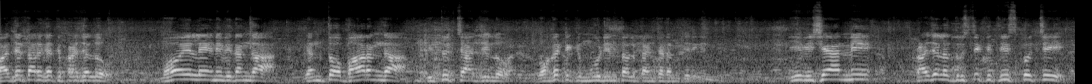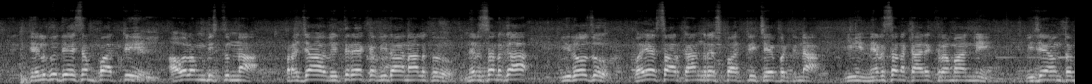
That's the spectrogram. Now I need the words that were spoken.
మధ్యతరగతి ప్రజలు మోయలేని విధంగా ఎంతో భారంగా విద్యుత్ ఛార్జీలు ఒకటికి మూడింతలు పెంచడం జరిగింది. ఈ విషయాన్ని ప్రజల దృష్టికి తీసుకొచ్చి తెలుగుదేశం పార్టీ అవలంబిస్తున్న ప్రజా వ్యతిరేక విధానాలకు నిరసనగా ఈరోజు వైఎస్ఆర్ కాంగ్రెస్ పార్టీ చేపట్టిన ఈ నిరసన కార్యక్రమాన్ని విజయవంతం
